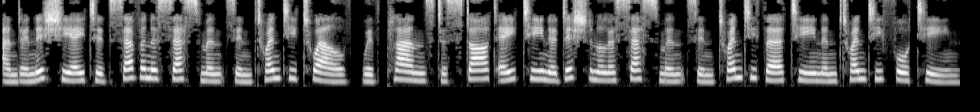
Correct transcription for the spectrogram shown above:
and initiated seven assessments in 2012, with plans to start 18 additional assessments in 2013 and 2014.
